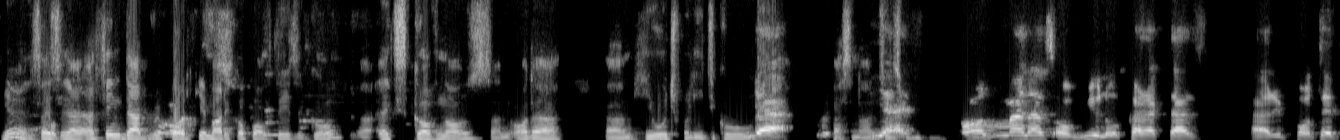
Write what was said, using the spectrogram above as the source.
Yes, I, I think that report came out a couple of days ago. Uh, Ex governors and other um, huge political yeah. personalities. Yes. All manners of you know characters are reported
